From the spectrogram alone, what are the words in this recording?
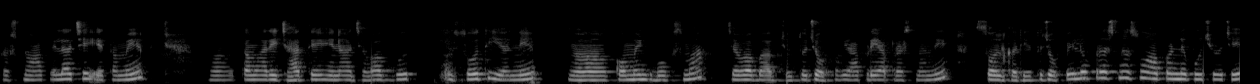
પ્રશ્નો આપેલા છે, એ તમે તમારી જાતે એના જવાબ શોધી અને કોમેન્ટ બોક્સમાં જવાબ આપજો. તો જો, હવે આપણે આ પ્રશ્નને સોલ્વ કરીએ. તો જો, પહેલો પ્રશ્ન શું આપણને પૂછ્યો છે?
